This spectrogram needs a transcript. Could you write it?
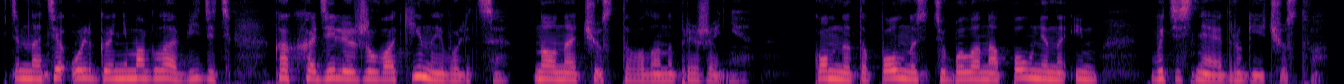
В темноте Ольга не могла видеть, как ходили желваки на его лице, но она чувствовала напряжение — Комната полностью была наполнена им, вытесняя другие чувства.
